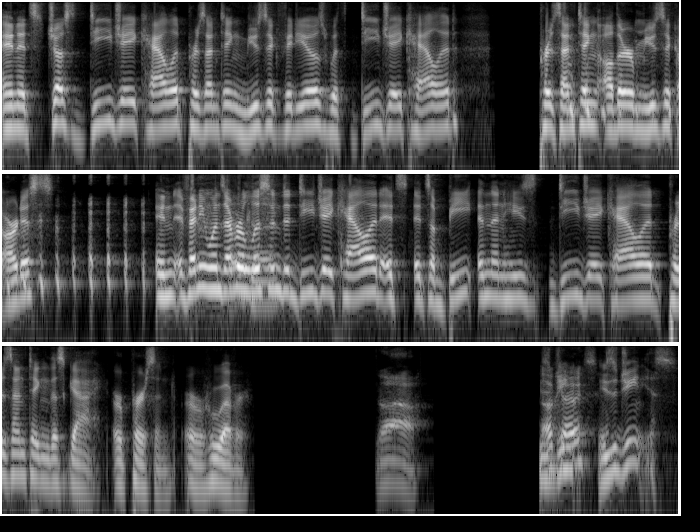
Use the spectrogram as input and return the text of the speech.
and it's just DJ Khaled presenting music videos with DJ Khaled presenting other music artists. And if anyone's ever Okay. listened to DJ Khaled, it's it's a beat, and then he's DJ Khaled presenting this guy or person or whoever. Wow. He's Okay. a genius. He's a genius.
